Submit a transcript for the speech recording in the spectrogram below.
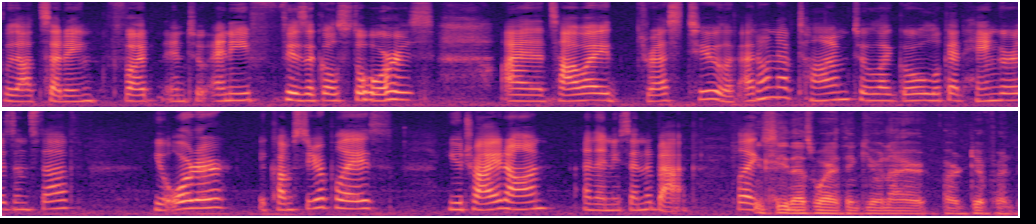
without setting foot into any physical stores. I, that's how I dress too. Like I don't have time to like go look at hangers and stuff. You order, it comes to your place, you try it on, and then you send it back. Like you see, that's where I think you and I are, are different.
